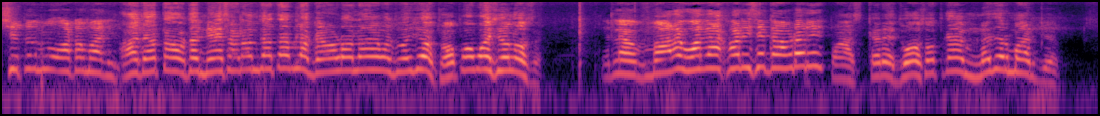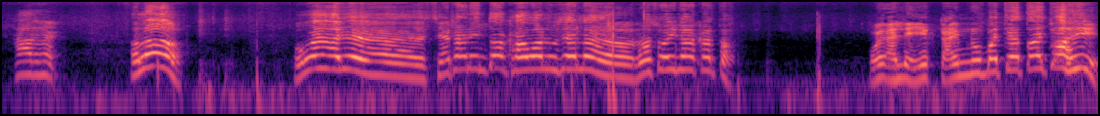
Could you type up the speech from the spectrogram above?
શેતરમાં ઓટો મારી આ જતા હોતા નેસાડામાં જતા પેલા ગાવડો ના આવ્યો જોઈજો ધોપો વાંચેલો છે. એટલે મારે વર રાખવાની છે ગાવડો ની? પાસ કરે જો સોત કામ નજર મારજે. હાર હેઠ હલો. હવે આજે શેઠાણી તો ખાવાનું છે એટલે રસોઈ ના કરતો. ઓય એટલે એક ટાઈમનું બચે તો ચોહી.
